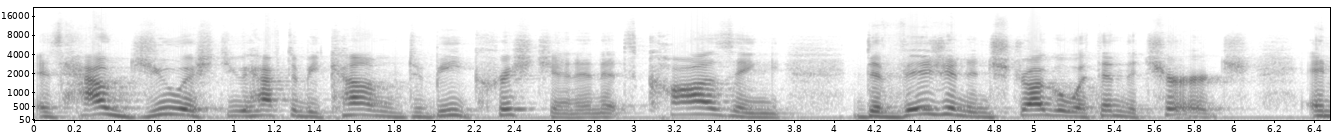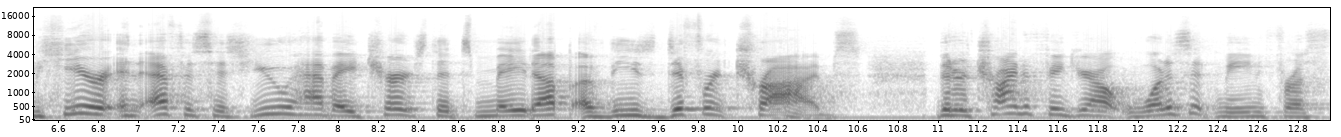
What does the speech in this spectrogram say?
is how Jewish do you have to become to be Christian? And it's causing division and struggle within the church. And here in Ephesus, you have a church that's made up of these different tribes that are trying to figure out what does it mean for us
